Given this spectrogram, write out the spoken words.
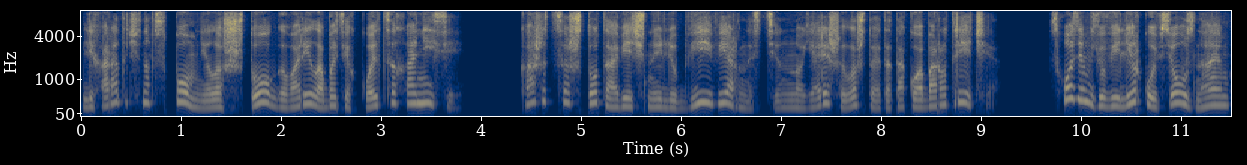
лихорадочно вспомнила, что говорил об этих кольцах Анисий. Кажется, что-то о вечной любви и верности, но я решила, что это такой оборот речи. «Сходим в ювелирку и все узнаем»,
